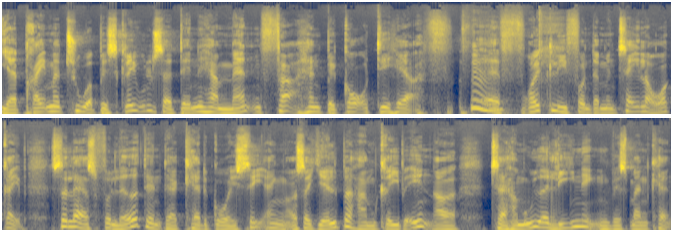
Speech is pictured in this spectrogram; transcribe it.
ja, præmatur beskrivelse af denne her mand, før han begår det her f- øh, frygtelige fundamentale overgreb, så lad os få lavet den der kategorisering, og så hjælpe ham, gribe ind og tage ham ud af ligningen, hvis man kan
